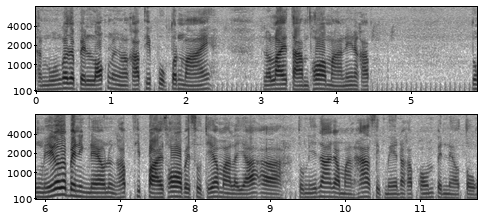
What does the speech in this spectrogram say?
ทางนู้นก็จะเป็นล็อกหนึ่งนะครับ ที่ปลูกต้นไม้ แล้วไล่ตามท่อมานี่นะครับ ตรงนี้ก็จะเป็นอีกแนวหนึ่งครับ ที่ปลายท่อไปสุดที่ประมาณระยะอ่าตรงนี้น่าจะประมาณ 50 เมตรนะครับ เพราะมันเป็นแนวตรง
